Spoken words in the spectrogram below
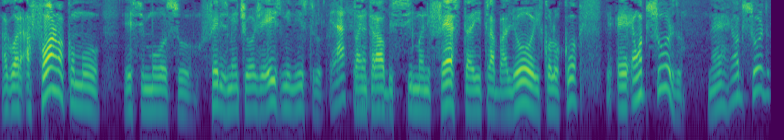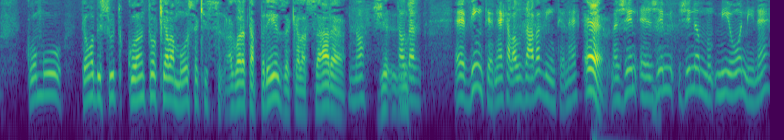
Agora, a forma como esse moço, felizmente hoje ex-ministro Weintraub, se manifesta e trabalhou e colocou, é, é um absurdo. Né? É um absurdo como tão absurdo quanto aquela moça que agora está presa, aquela Sara. Nossa, tal da, é Winter, né? Que ela usava Winter, né? É. Mas Gen, é, Mione, né?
